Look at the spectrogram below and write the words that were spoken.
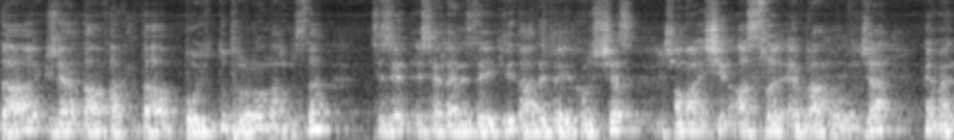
daha güzel, daha farklı, daha boyutlu programlarımızda sizin eserlerinizle ilgili daha detaylı konuşacağız. Ama işin aslı Emrah olunca hemen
